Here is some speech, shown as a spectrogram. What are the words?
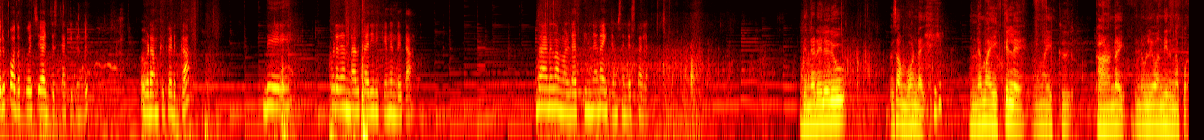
ഒരു പുതപ്പ് വെച്ച് അഡ്ജസ്റ്റ് ആക്കിയിട്ടുണ്ട്. ഇവിടെ നമുക്ക് കിടക്കാം ദേ ഇവിടെ രണ്ടാൾക്കാർ ഇരിക്കുന്നുണ്ട് കേട്ടാ ഇതാണ് നമ്മളുടെ തിന്നൻ ഐറ്റംസിന്റെ സ്ഥലം. ഇതിന്റെ ഇടയിൽ ഒരു സംഭവം ഉണ്ടായി എന്റെ മൈക്കില്ലേ ഈ മൈക്ക് കാണണ്ടായി. ഇതിന്റെ ഉള്ളിൽ വന്നിരുന്നപ്പോൾ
